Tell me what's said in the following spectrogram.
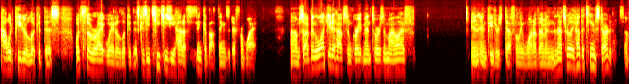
how would Peter look at this? What's the right way to look at this? Because he teaches you how to think about things a different way. Um, so I've been lucky to have some great mentors in my life, and, and Peter's definitely one of them. And that's really how the team started. So.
